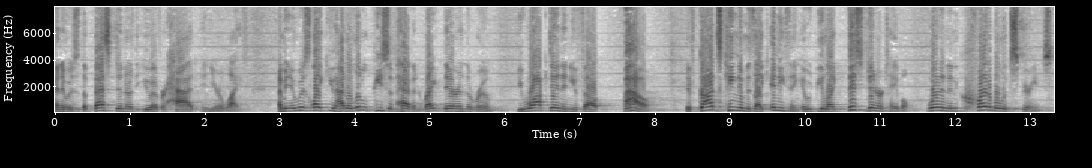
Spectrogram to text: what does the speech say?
and it was the best dinner that you ever had in your life. I mean, it was like you had a little piece of heaven right there in the room. You walked in and you felt, wow, if God's kingdom is like anything, it would be like this dinner table. What an incredible experience.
